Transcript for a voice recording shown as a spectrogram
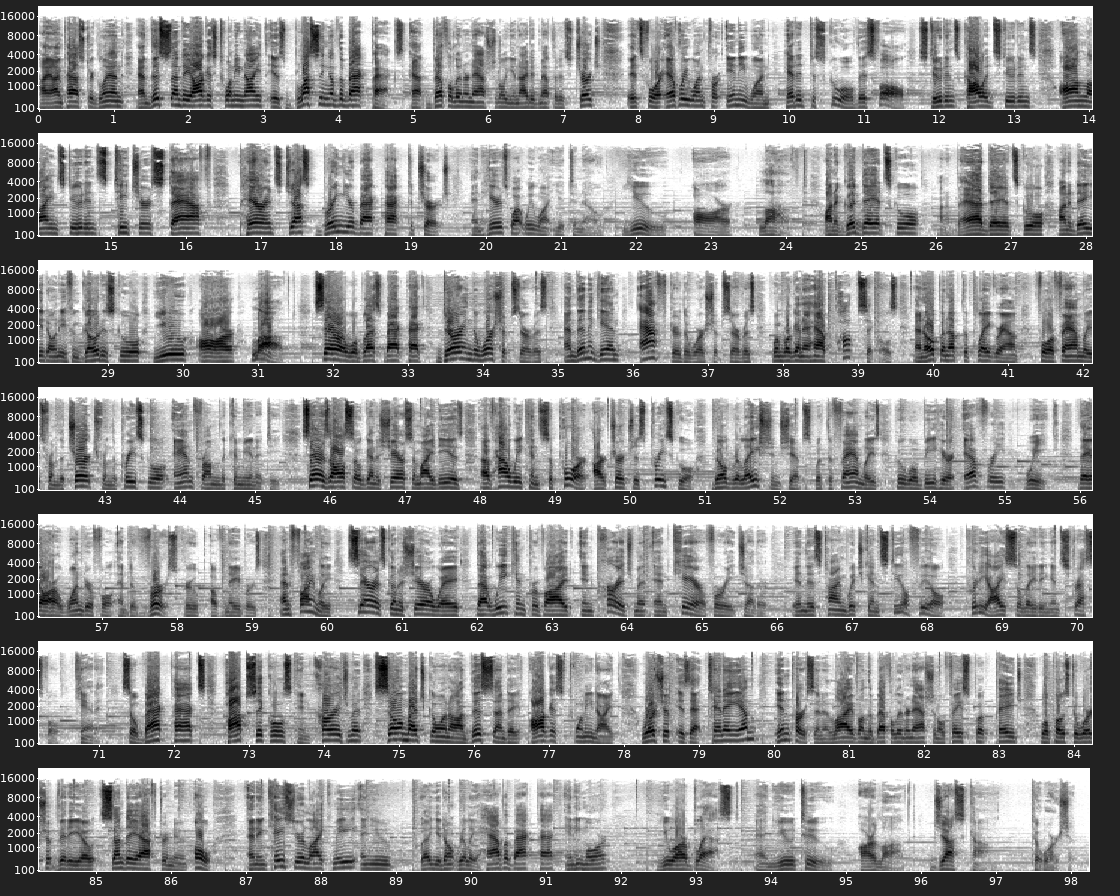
Hi, I'm Pastor Glenn, and this Sunday, August 29th, is Blessing of the Backpacks at Bethel International United Methodist Church. It's for everyone, for anyone headed to school this fall students, college students, online students, teachers, staff, parents. Just bring your backpack to church. And here's what we want you to know you are loved. On a good day at school, on a bad day at school, on a day you don't even go to school, you are loved. Sarah will bless backpacks during the worship service and then again after the worship service when we're going to have popsicles and open up the playground for families from the church, from the preschool, and from the community. Sarah's also going to share some ideas of how we can support our church's preschool, build relationships with the families who will be here every week. They are a wonderful and diverse group of neighbors. And finally, Sarah is going to share a way that we can provide encouragement and care for each other in this time, which can still feel pretty isolating and stressful, can it? So, backpacks, popsicles, encouragement, so much going on this Sunday, August 29th. Worship is at 10 a.m. in person and live on the Bethel International Facebook page. We'll post a worship video Sunday afternoon. Oh, and in case you're like me and you, well, you don't really have a backpack anymore, you are blessed and you too are loved. Just come to worship.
